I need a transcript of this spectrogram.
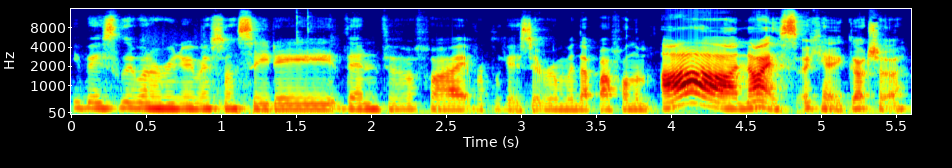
you basically want to renew Mist on CD, then Vivify it replicates to everyone with that buff on them. Ah, nice. Okay, gotcha.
